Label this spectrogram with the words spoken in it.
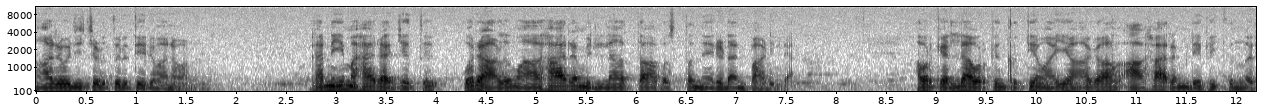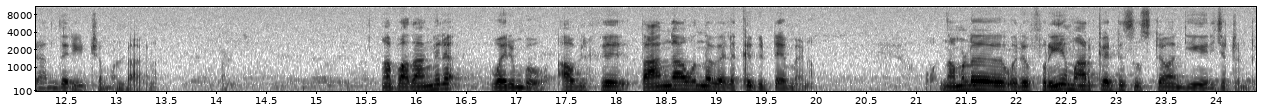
ആലോചിച്ചെടുത്തൊരു തീരുമാനമാണ്. കാരണം ഈ മഹാരാജ്യത്ത് ഒരാളും ആഹാരമില്ലാത്ത അവസ്ഥ നേരിടാൻ പാടില്ല. അവർക്കെല്ലാവർക്കും കൃത്യമായി ആകാ ആഹാരം ലഭിക്കുന്ന ഒരു അന്തരീക്ഷം ഉണ്ടാകണം. അപ്പോൾ അതങ്ങനെ വരുമ്പോൾ അവർക്ക് താങ്ങാവുന്ന വിലക്ക് കിട്ടുകയും വേണം. നമ്മൾ ഒരു ഫ്രീ മാർക്കറ്റ് സിസ്റ്റം അംഗീകരിച്ചിട്ടുണ്ട്.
